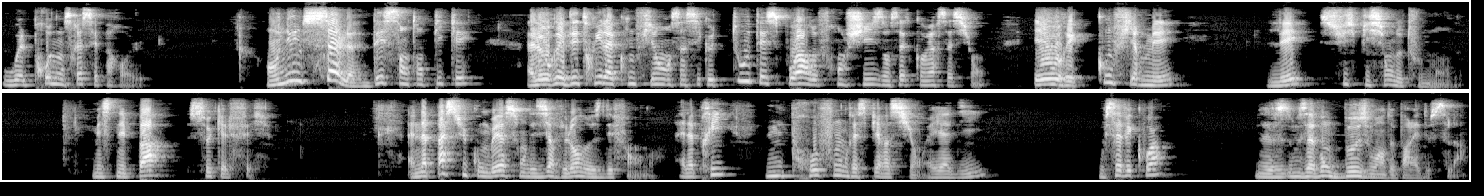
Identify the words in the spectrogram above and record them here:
où elle prononcerait ces paroles. En une seule descente en piqué, elle aurait détruit la confiance ainsi que tout espoir de franchise dans cette conversation et aurait confirmé les suspicions de tout le monde. Mais ce n'est pas ce qu'elle fait. Elle n'a pas succombé à son désir violent de se défendre. Elle a pris une profonde respiration et a dit Vous savez quoi? Nous avons besoin de parler de cela.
